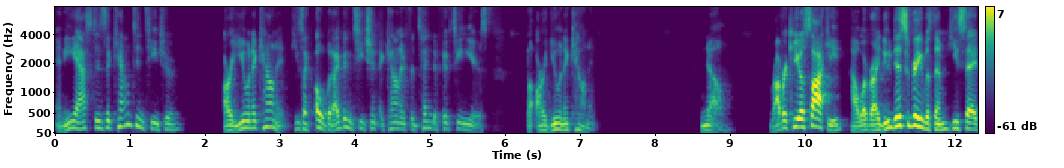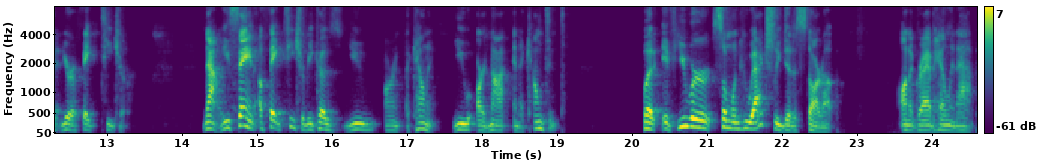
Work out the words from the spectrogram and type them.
and he asked his accountant teacher, Are you an accountant? He's like, Oh, but I've been teaching accounting for 10 to 15 years. But are you an accountant? No. Robert Kiyosaki, however, I do disagree with him. He said, You're a fake teacher. Now, he's saying a fake teacher because you aren't accountant. You are not an accountant. But if you were someone who actually did a startup on a Grab Helen app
